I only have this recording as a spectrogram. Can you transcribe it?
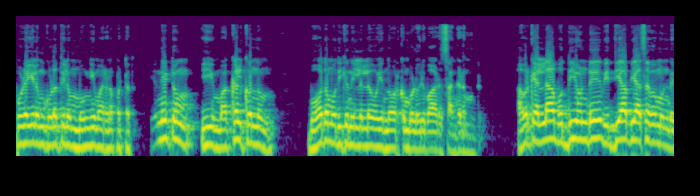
പുഴയിലും കുളത്തിലും മുങ്ങി മരണപ്പെട്ടത്. എന്നിട്ടും ഈ മക്കൾക്കൊന്നും ബോധമുദിക്കുന്നില്ലല്ലോ എന്നോർക്കുമ്പോൾ ഒരുപാട് സങ്കടമുണ്ട്. അവർക്ക് എല്ലാ ബുദ്ധിയുണ്ട് വിദ്യാഭ്യാസവുമുണ്ട്.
